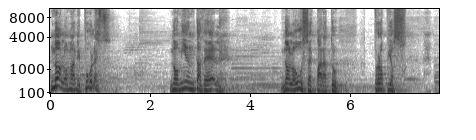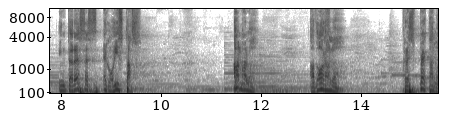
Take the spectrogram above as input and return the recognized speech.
No lo manipules. No mientas de Él. No lo uses para tus propios intereses egoístas. Ámalo. Adóralo. Respétalo.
